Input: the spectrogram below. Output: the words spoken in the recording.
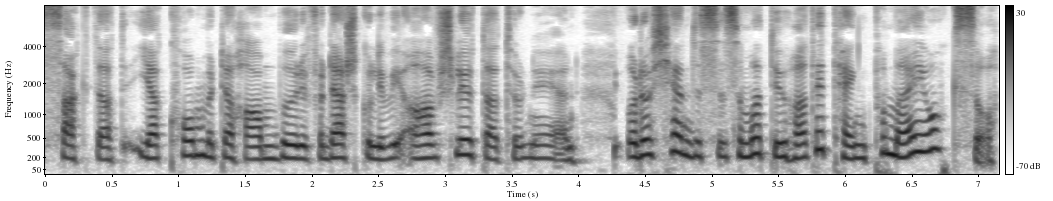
sagt att jag kommer till Hamburg för där skulle vi avsluta turnén. Och då kändes det som att du hade tänkt på mig också.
